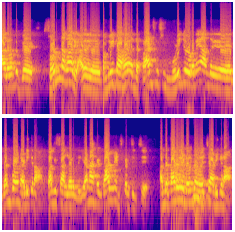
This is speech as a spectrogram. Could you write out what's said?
அதுல வந்து சொன்ன மாதிரி அது கம்ப்ளீட்டாக அந்த டிரான்ஸ்மிஷன் முடிஞ்ச உடனே அந்த கன் பாயிண்ட் அடிக்கிறான் பாகிஸ்தான்ல இருந்து. ஏன்னா அங்க கார்டினேட்ஸ் கிடைச்சிச்சு அந்த கார்டினேட் வந்து வச்சு அடிக்கிறான்.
